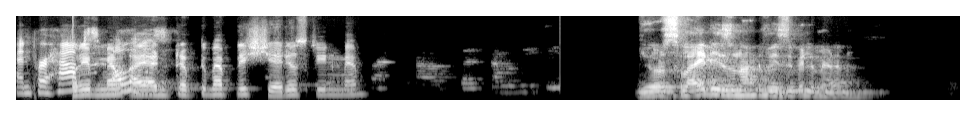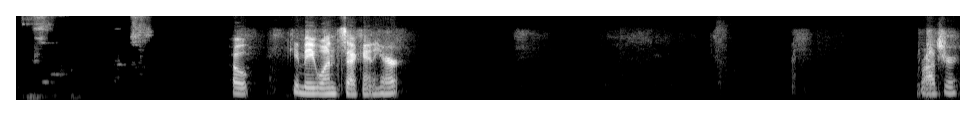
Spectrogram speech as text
And perhaps. Sorry, ma'am, I interrupt, ma'am. Please share your screen, ma'am. Your slide is not visible, madam. Give me one second here. Roger.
